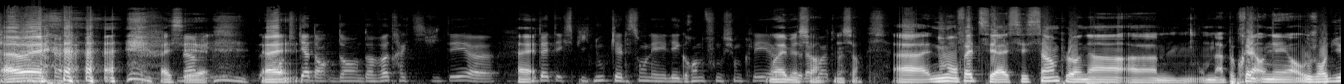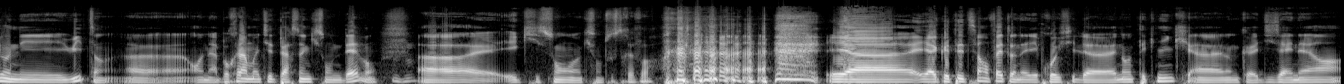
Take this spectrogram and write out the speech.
ah ouais. Ouais, c'est Non, mais, ouais. En tout cas, dans, dans, dans votre activité, euh, Ouais. peut-être explique-nous quelles sont les, les grandes fonctions clés euh, Ouais, de bien la sûr, boîte. bien sûr. Euh, nous, en fait, c'est assez simple. On a, euh, on a à peu près, on est aujourd'hui, on est 8 Euh, on a à peu près la moitié de personnes qui sont dev Mhm. euh, et qui sont, qui sont tous très forts. et, euh, et à côté de ça, en fait, on a des profils non techniques, euh, donc designer,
